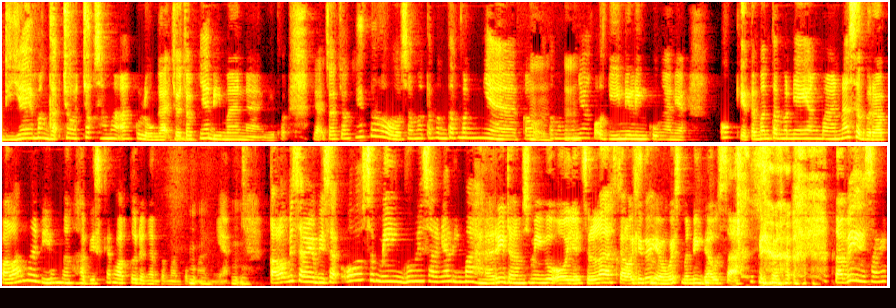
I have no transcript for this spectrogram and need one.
dia emang nggak cocok sama aku loh, nggak cocoknya di mana gitu. Nggak cocoknya tuh loh sama temen-temennya. Kalau Mm-mm, temen-temennya kok gini lingkungannya. Oke, teman-temannya yang mana seberapa lama dia menghabiskan waktu dengan teman-temannya. Mm-mm. Kalau misalnya bisa, oh seminggu misalnya lima hari dalam seminggu, oh ya jelas kalau gitu ya wes mending gak usah. Tapi misalnya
